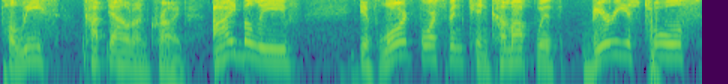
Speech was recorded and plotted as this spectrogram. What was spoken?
police cut down on crime. I believe if law enforcement can come up with various tools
